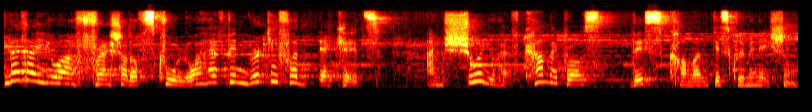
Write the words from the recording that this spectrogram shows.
Whether you are fresh out of school or have been working for decades, I'm sure you have come across this common discrimination.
